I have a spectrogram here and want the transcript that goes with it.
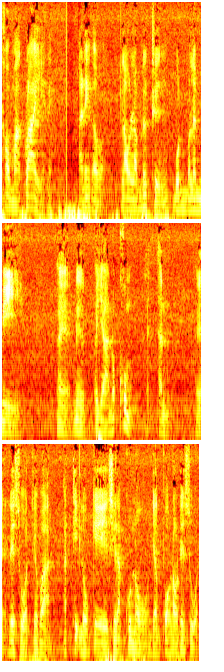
เข้ามาใกล้เนี่ยอันนี้ก็เราลำลึกถึงบุญบารมีเนี่ยพญานกคุ้มท่านได้สวดเรียกว่า อัติโลเกศิลคุโนอย่างพวกเราได้สวด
